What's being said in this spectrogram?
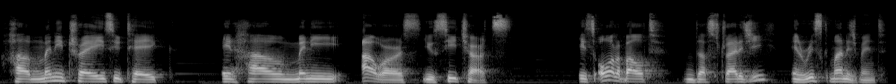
how many trades you take and how many hours you see charts. It's all about the strategy and risk management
